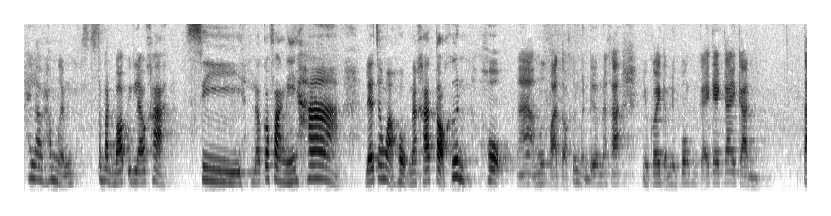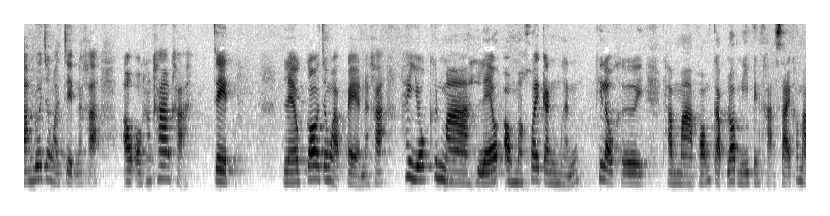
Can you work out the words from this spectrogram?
ให้เราทำเหมือนสะบัดบ๊อบอีกแล้วค่ะ 4 แล้วก็ฝั่งนี้ 5 แล้วจังหวะ 6 นะคะ ต่อขึ้น 6อ่ามือขวาต่อขึ้นเหมือนเดิมนะคะ นิ้วก้อยกับนิ้วโป้งใกล้ๆกัน ตามด้วยจังหวะ 7 นะคะ เอาออกทั้งข้างค่ะ 7 แล้วก็จังหวะ 8 นะคะ ให้ยกขึ้นมาแล้วเอามาค่อยกันเหมือนที่เราเคยทำมาพร้อมกับรอบนี้เป็นขาซ้ายเข้ามา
